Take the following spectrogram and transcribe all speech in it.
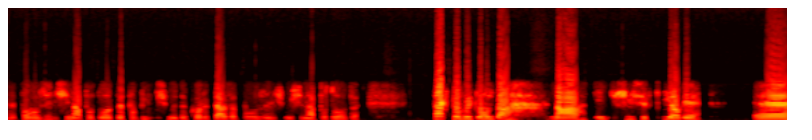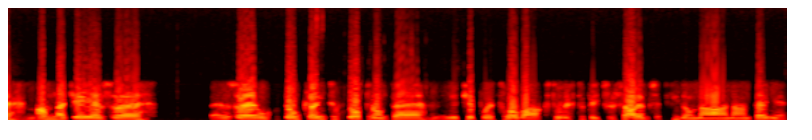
e, położyli się na podłodze, pobiegliśmy do korytarza, położyliśmy się na podłodze. Tak to wygląda na dzień dzisiejszy w Kijowie. E, mam nadzieję, że że do Ukraińców dotrą te ciepłe słowa, których tutaj słyszałem przed chwilą na, na antenie.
